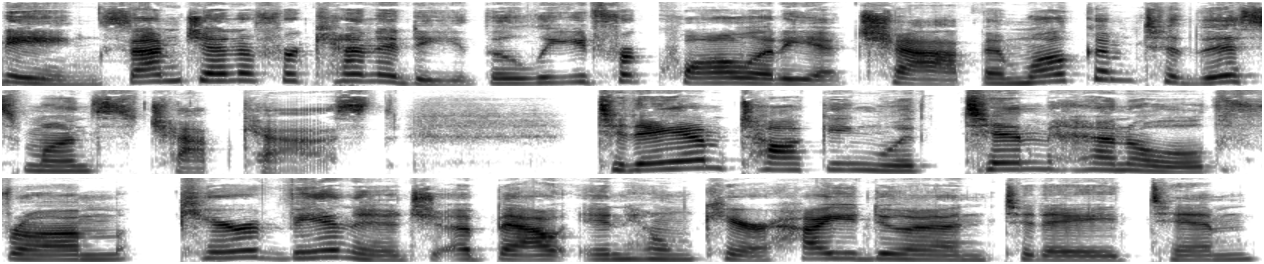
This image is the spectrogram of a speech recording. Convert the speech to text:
Greetings. I'm Jennifer Kennedy, the lead for quality at CHAP, and welcome to this month's CHAPcast. Today I'm talking with Tim Hanold from Care Advantage about in-home care. How you doing today, Tim?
